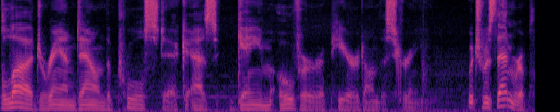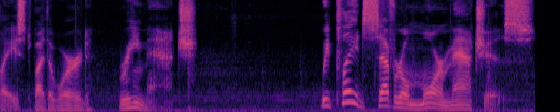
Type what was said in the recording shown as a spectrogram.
Blood ran down the pool stick as Game Over appeared on the screen, which was then replaced by the word Rematch. We played several more matches,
